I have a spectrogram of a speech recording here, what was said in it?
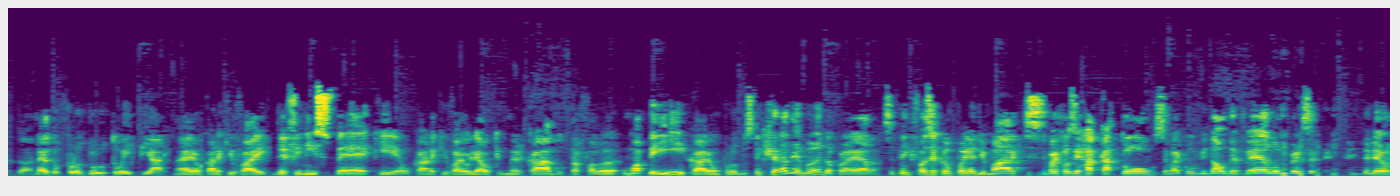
da, né, do produto API, né? É o cara que vai definir spec, é o cara que vai olhar o que o mercado está falando. Uma API, cara, é um produto, você tem que gerar demanda para ela. Você tem que fazer campanha de marketing, você vai fazer hackathon, você vai convidar o developer, você, entendeu?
